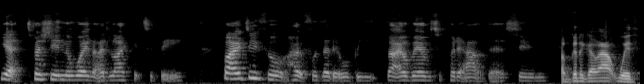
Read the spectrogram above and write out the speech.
yet, especially in the way that I'd like it to be. But I do feel hopeful that it will be that I'll be able to put it out there soon. I'm going to go out with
